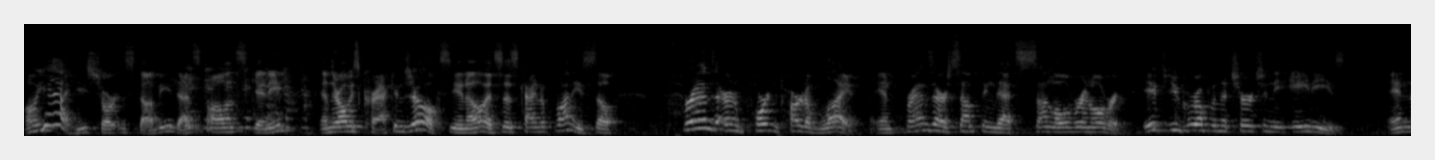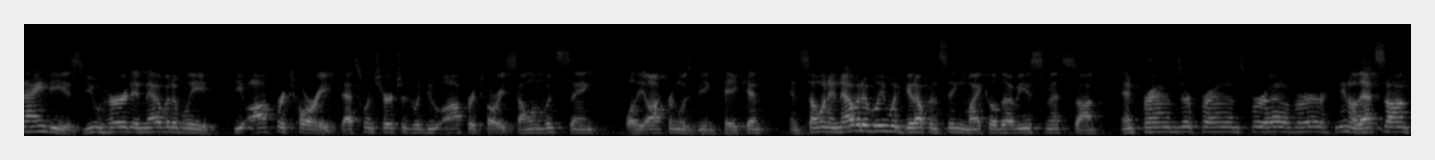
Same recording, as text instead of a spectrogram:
oh yeah, he's short and stubby, that's tall and skinny, and they're always cracking jokes, you know, it's just kind of funny. So friends are an important part of life, and friends are something that's sung over and over. If you grew up in the church in the 80s and 90s, you heard inevitably the offertory. That's when churches would do offertory. Someone would sing while the offering was being taken, and someone inevitably would get up and sing Michael W. Smith's song, and friends are friends forever. You know, that song,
